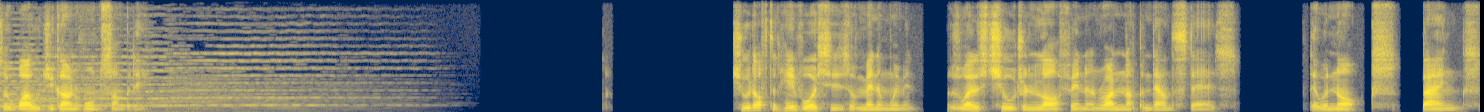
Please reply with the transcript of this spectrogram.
So why would you go and haunt somebody? She would often hear voices of men and women, as well as children laughing and running up and down the stairs. There were knocks, bangs,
